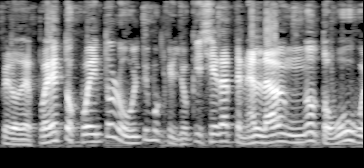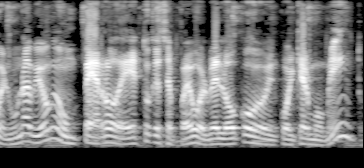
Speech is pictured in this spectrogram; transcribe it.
pero después de estos cuentos, lo último que yo quisiera tener al lado en un autobús o en un avión es un perro de esto que se puede volver loco en cualquier momento.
